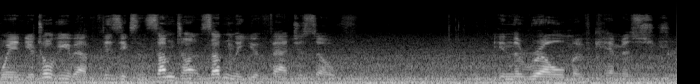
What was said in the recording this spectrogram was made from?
when you're talking about physics and sometimes suddenly you've found yourself in the realm of chemistry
